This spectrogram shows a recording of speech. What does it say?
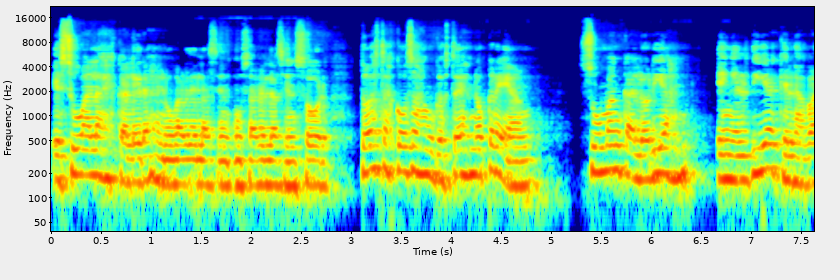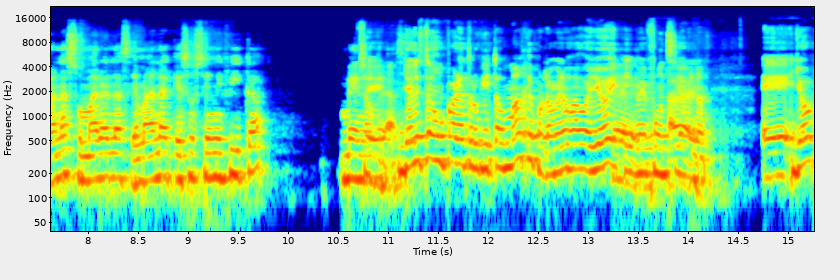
eh, suban las escaleras en lugar de usar el ascensor. Todas estas cosas, aunque ustedes no crean, suman calorías en el día que las van a sumar a la semana, que eso significa menos Sí. grasa. Yo les tengo un par de truquitos más que por lo menos hago yo y, Sí, y me funciona. Eh, yo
